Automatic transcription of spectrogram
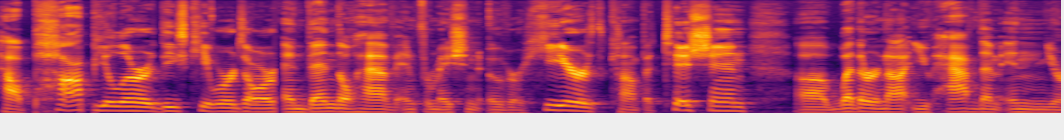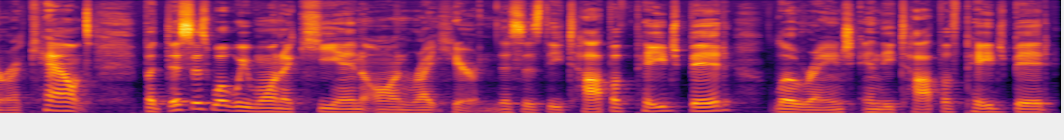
how popular these keywords are, and then they'll have information over here, competition, uh, whether or not you have them in your account. But this is what we want to key in on right here. This is the top of page bid, low range, and the top of page bid,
